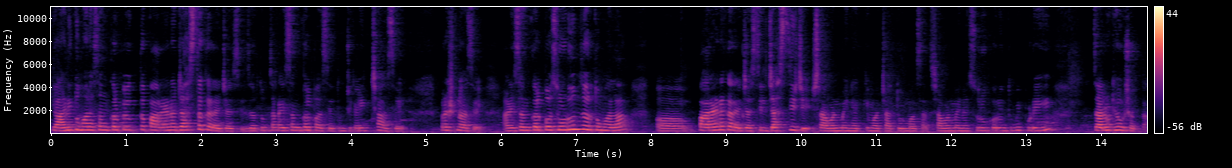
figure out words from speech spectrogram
की आणि तुम्हाला संकल्पयुक्त पारायणं जास्त करायचे असेल जर तुमचा काही संकल्प असेल तुमची काही इच्छा असेल प्रश्न असेल आणि संकल्प सोडून जर तुम्हाला पारायणं पारायण करायचे असतील जास्तीचे श्रावण महिन्यात किंवा चातुर्मासात श्रावण महिन्यात सुरू करून तुम्ही पुढेही चालू ठेवू शकता.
